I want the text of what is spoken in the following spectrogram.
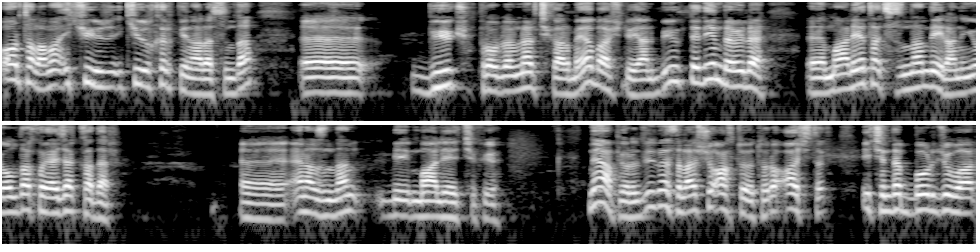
Ortalama 200-240 bin arasında e, büyük problemler çıkarmaya başlıyor. Yani büyük dediğim de öyle e, maliyet açısından değil. Hani yolda koyacak kadar e, en azından bir maliyet çıkıyor. Ne yapıyoruz? Biz mesela şu aktüatörü açtık. İçinde burcu var.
